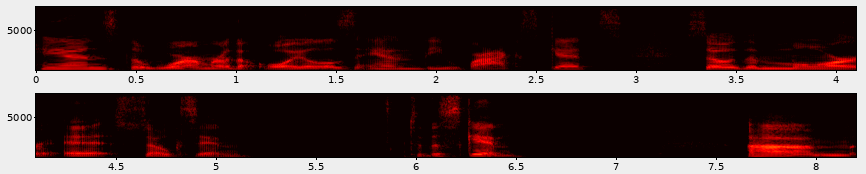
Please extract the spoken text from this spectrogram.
hands, the warmer the oils and the wax gets, so the more it soaks in to the skin. Um,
